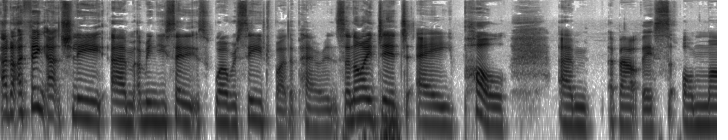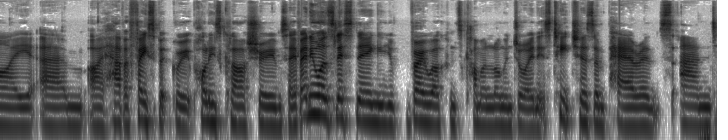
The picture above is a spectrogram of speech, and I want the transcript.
and I think actually, um, I mean, you said it's well received by the parents, and I did a poll um, about this on my. Um, I have a Facebook group, Holly's Classroom. So if anyone's listening, you're very welcome to come along and join. It's teachers and parents, and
